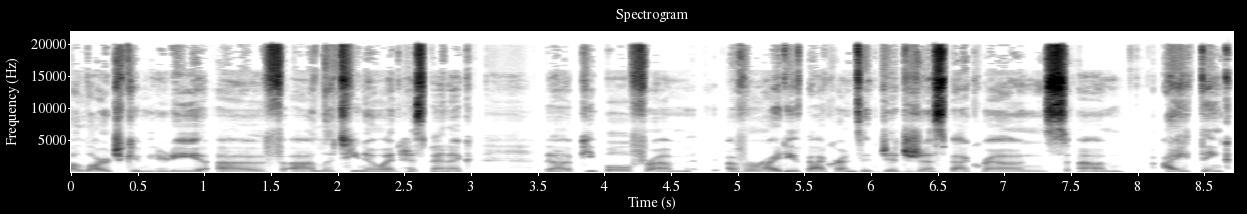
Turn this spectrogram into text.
a large community of uh, Latino and Hispanic uh, people from a variety of backgrounds, indigenous backgrounds. Um, I think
